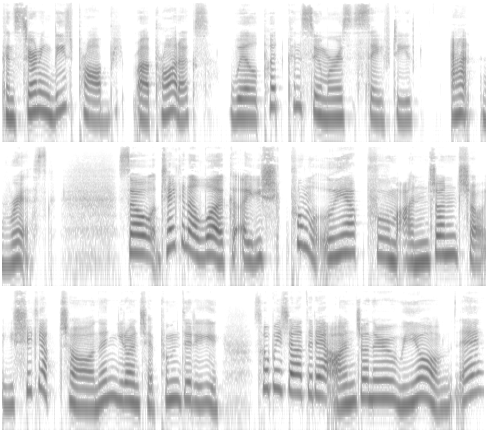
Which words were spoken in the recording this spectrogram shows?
concerning these pro- uh, products will put consumers' safety at risk. So, taking a look, 이 식품 의약품 안전처, 이 식약처는 이런 제품들이 소비자들의 안전을 위험에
